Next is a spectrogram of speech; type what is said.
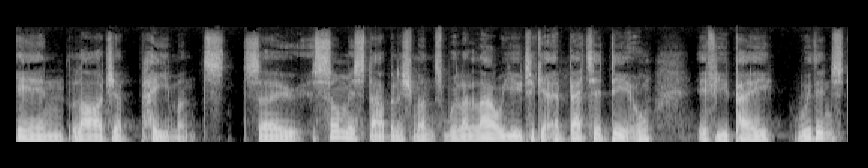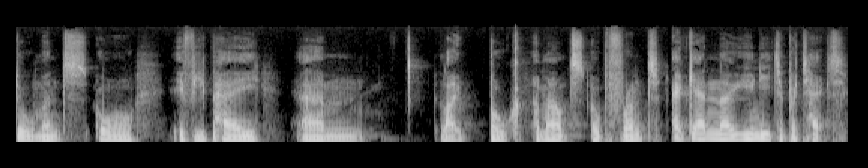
in larger payments. So some establishments will allow you to get a better deal if you pay with installments or if you pay um, like bulk amounts up front. Again, no, you need to protect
